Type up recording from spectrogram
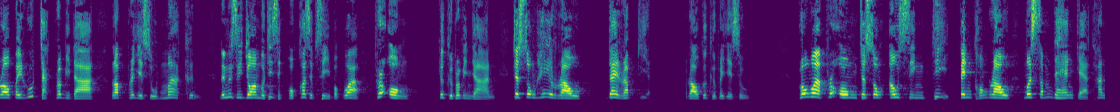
เราไปรู้จักพระบิดาและพระเยซูมากขึ้นในหนังสือยอห์นบทที่ 16 ข้อ 14 บอกว่า พระองค์ ก็คือพระวิญญาณจะทรงให้เราได้รับเกียรติ เราก็คือพระเยซู เพราะว่าพระองค์จะทรงเอาสิ่งที่เป็นของเรามาสำแดงแก่ท่าน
